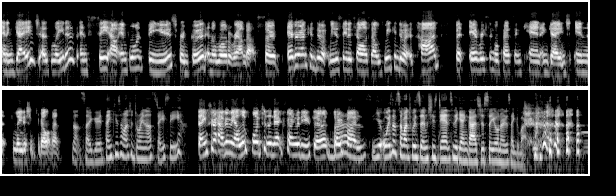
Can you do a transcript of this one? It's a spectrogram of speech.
and engage as leaders and see our influence be used for good in the world around us. So everyone can do it. We just need to tell ourselves we can do it. It's hard, but every single person can engage in leadership development. That's so good. Thank you so much for joining us, Stacey. Thanks for having me. I look forward to the next one with you, Sarah. It's so yes. fun. You always have so much wisdom. She's dancing again, guys, just so you all know to say goodbye.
